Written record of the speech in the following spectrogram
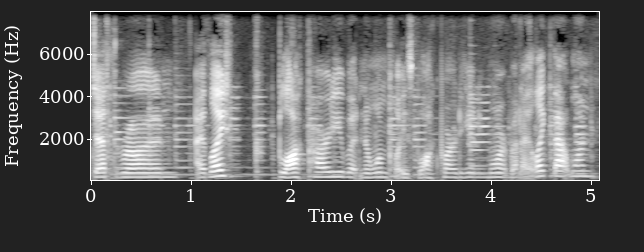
death run. I like block party but no one plays block party anymore but i like that one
